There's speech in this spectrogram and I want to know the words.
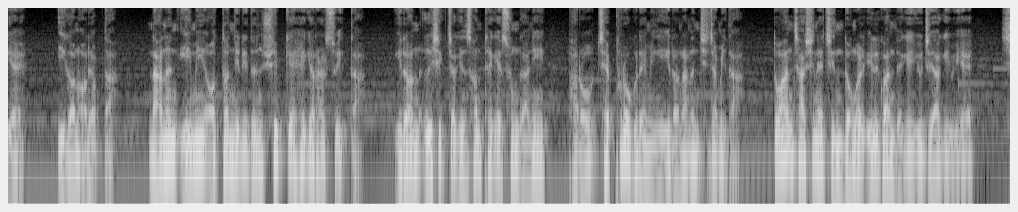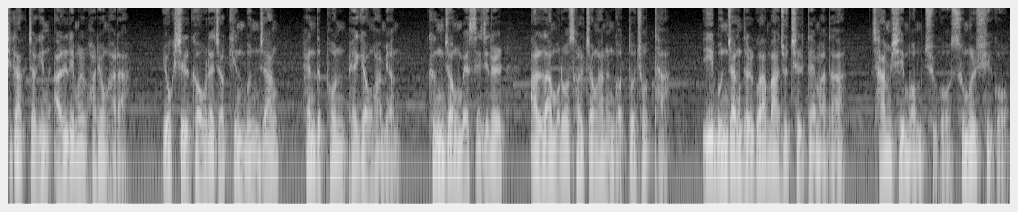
예, 이건 어렵다. 나는 이미 어떤 일이든 쉽게 해결할 수 있다. 이런 의식적인 선택의 순간이 바로 재프로그래밍이 일어나는 지점이다. 또한 자신의 진동을 일관되게 유지하기 위해 시각적인 알림을 활용하라. 욕실 거울에 적힌 문장, 핸드폰 배경화면, 긍정 메시지를 알람으로 설정하는 것도 좋다. 이 문장들과 마주칠 때마다 잠시 멈추고 숨을 쉬고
